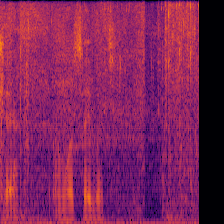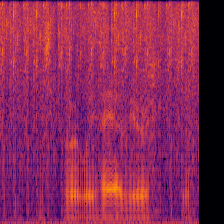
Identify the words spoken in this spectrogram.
Okay, and we'll see which what we have here. So,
